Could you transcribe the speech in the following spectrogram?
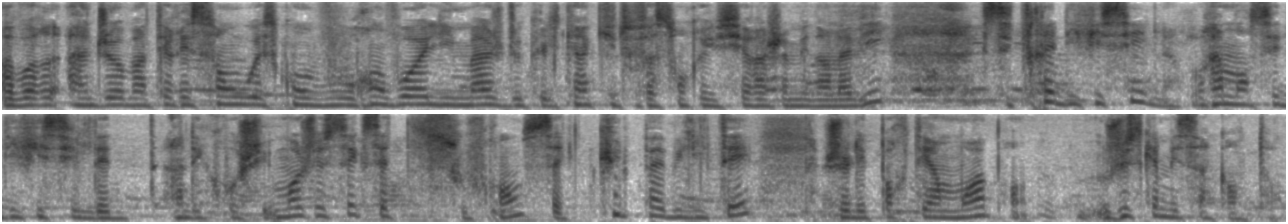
avoir un job intéressant ou est-ce qu'on vous renvoie à l'image de quelqu'un qui de toute façon réussira jamais dans la vie? C'est très difficile, vraiment c'est difficile d'être un décroché. Moi je je sais que cette souffrance, cette culpabilité, je l'ai portée en moi jusqu'à mes 50 ans.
